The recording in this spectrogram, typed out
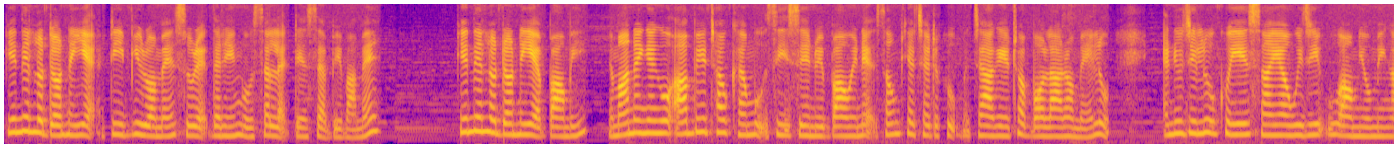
ပြင်းသစ်လွှတ်တော်နှစ်ရက်အတည်ပြုတော်မယ်ဆိုတဲ့သတင်းကိုဆက်လက်တင်ဆက်ပေးပါမယ် ပြင်းသစ်လွှတ်တော်နှစ်ရက်ပေါင်းပြီးမြန်မာနိုင်ငံကိုအားပေးထောက်ခံမှုအစီအစဉ်တွေပါဝင်တဲ့ဆုံးဖြတ်ချက်တစ်ခုမကြခင်ထွက်ပေါ်လာတော့မယ်လို့ NUG လူအခွင့်အရေးဆိုင်ရာဝန်ကြီးဦးအောင်မျိုးမင်းက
